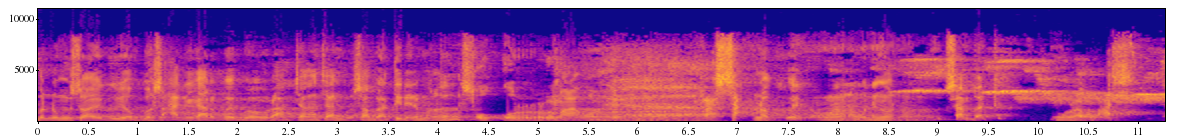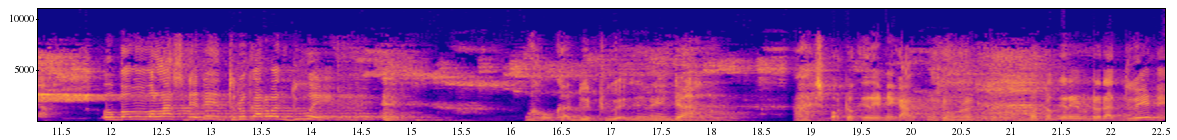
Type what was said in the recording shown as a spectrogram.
menungso iku ya mbok sakake karo kowe mbok ora. Jangan-jangan mbok sambati nek malah syukur mawon rasakno kowe ngene ngono sambati. Ora welas. Umpama welas dene durung karuan duwe. Wah gak duwe duwe ngene ndah. Ah, padha kirene Kang. Padha kirene padha ora duwene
